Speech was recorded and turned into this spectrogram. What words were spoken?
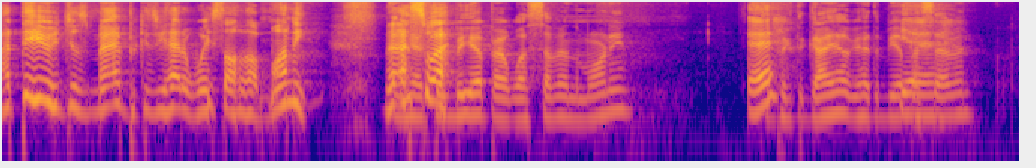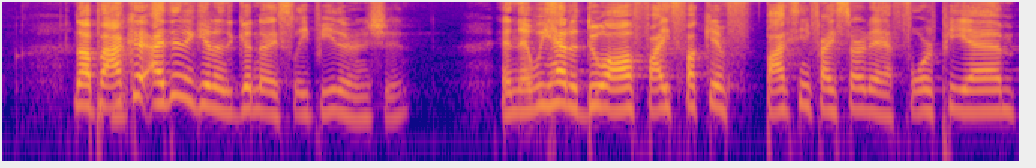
I think you were just mad because you had to waste all that money. That's you why. had to be up at what seven in the morning. Eh? Pick the guy up. You had to be up Yeah. at seven. No, but I could. I didn't get a good night's sleep either and shit. And then we had to do all fights. Fucking f- boxing fights started at 4 p.m.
